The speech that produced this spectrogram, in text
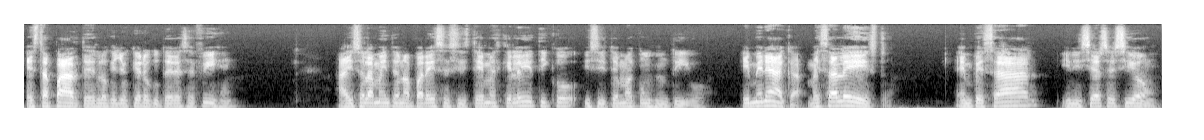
Esta parte es lo que yo quiero que ustedes se fijen ahí solamente no aparece sistema esquelético y sistema conjuntivo. Y miren acá, me sale esto. Empezar, iniciar sesión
